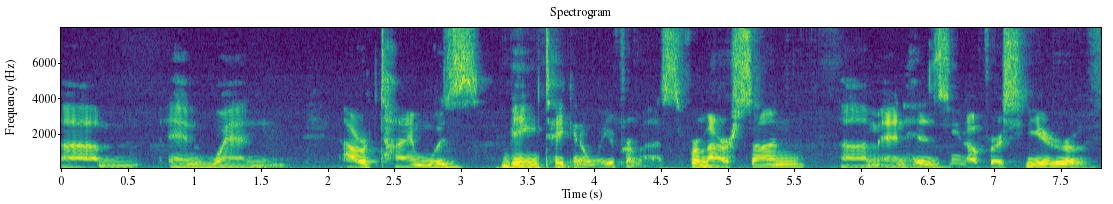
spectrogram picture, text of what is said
um, and when our time was being taken away from us, from our son um, and his, you know, first year of,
